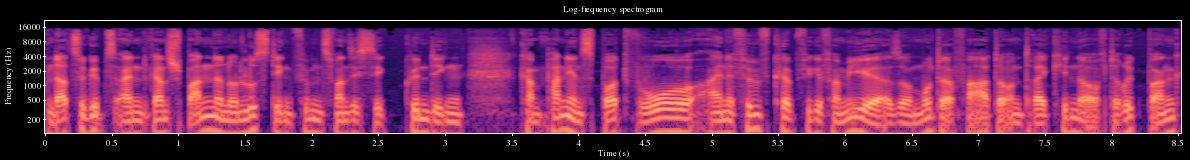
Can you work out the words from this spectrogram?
Und dazu gibt es einen ganz spannenden und lustigen 25-sekündigen Kampagnenspot, wo eine fünfköpfige Familie, also Mutter, Vater und drei Kinder auf der Rückbank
